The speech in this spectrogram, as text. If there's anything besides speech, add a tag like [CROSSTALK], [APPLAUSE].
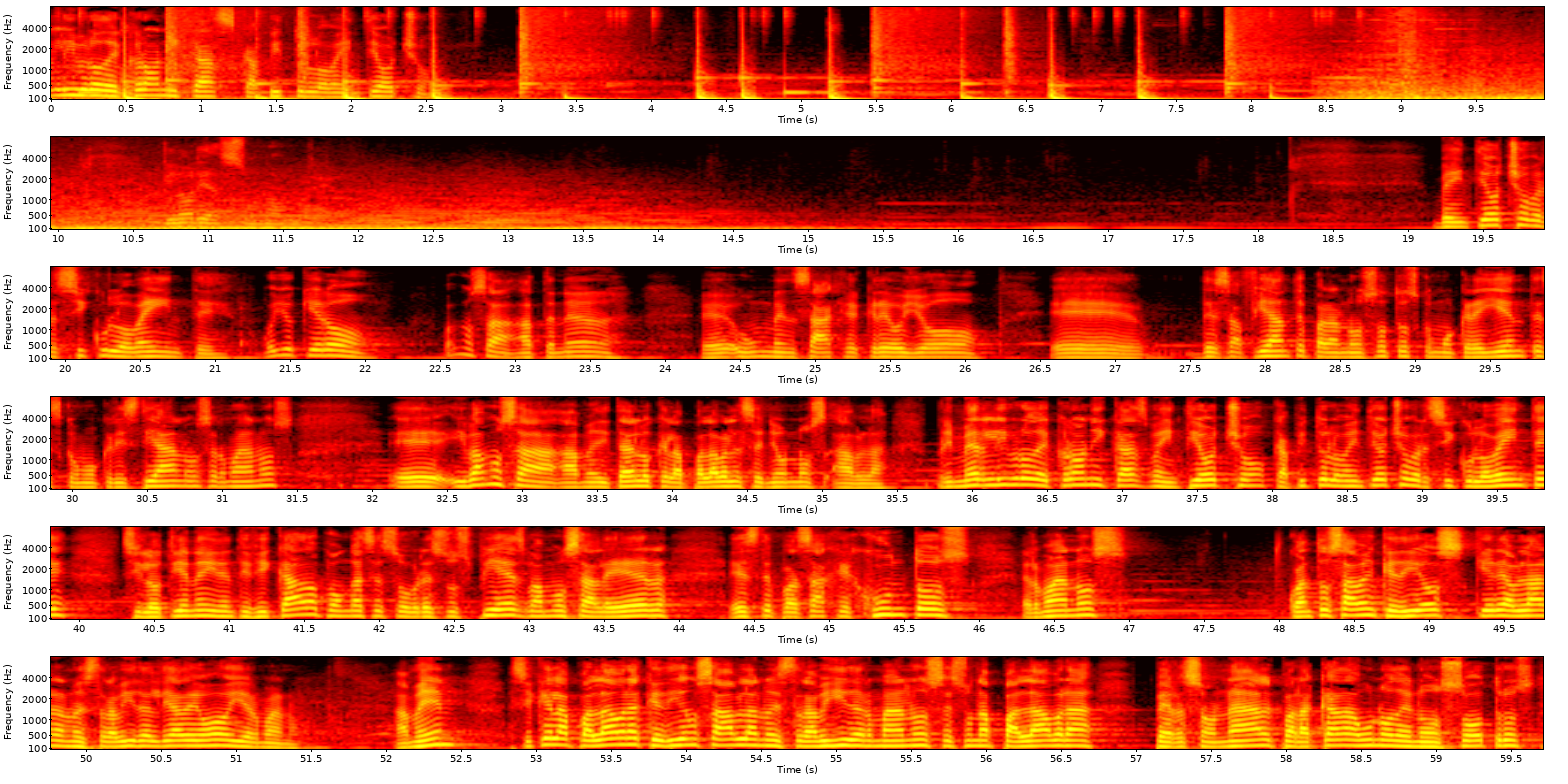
libro de Crónicas, capítulo 28. Gloria a su nombre. Veintiocho, versículo 20. Hoy yo quiero, vamos a, tener eh, un mensaje, creo yo, eh, desafiante para nosotros como creyentes, como cristianos, hermanos. Eh, y vamos a, a, meditar en lo que la palabra del Señor nos habla. Primer libro de Crónicas 28, capítulo 28, versículo 20. Si lo tiene identificado, póngase sobre sus pies. Vamos a leer este pasaje juntos, hermanos. ¿Cuántos saben que Dios quiere hablar a nuestra vida el día de hoy, hermano? Amén. Así que la palabra que Dios habla a nuestra vida, hermanos, es una palabra personal para cada uno de nosotros.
